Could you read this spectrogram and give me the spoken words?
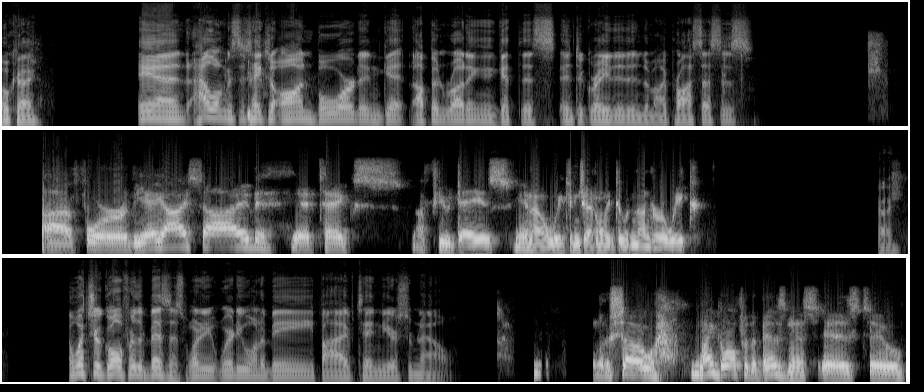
Okay. And how long does it take to onboard and get up and running and get this integrated into my processes? Uh, for the AI side, it takes a few days. You know, we can generally do it in under a week. Okay. And what's your goal for the business? What do you, where do you want to be five, ten years from now? So, my goal for the business is to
